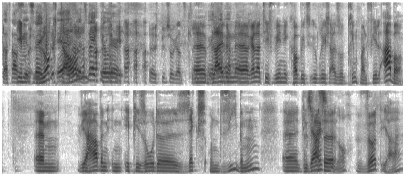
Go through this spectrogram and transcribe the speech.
das hast Im du jetzt weg. Lockdown? Ja, ist jetzt weg, Junge. ich bin schon ganz klar. äh, bleiben äh, relativ wenig Hobbys übrig, also trinkt man viel. Aber ähm, wir haben in Episode 6 und 7 äh, diverse weißt du noch? Wird, ja.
